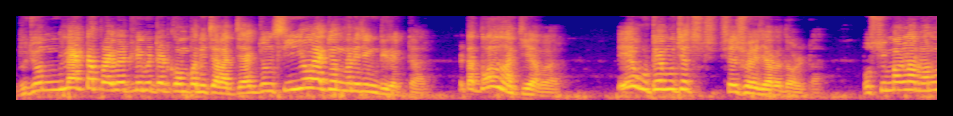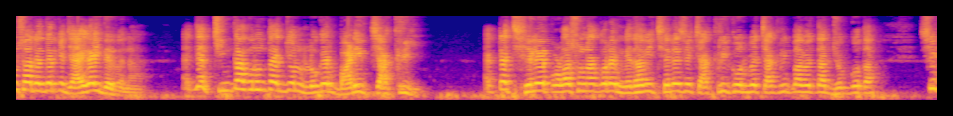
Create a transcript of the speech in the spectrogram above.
দুজন মিলে একটা প্রাইভেট লিমিটেড কোম্পানি চালাচ্ছে। একজন সিইও একজন ম্যানেজিং ডিরেক্টর এটা দল নাকি আবার? এ উঠে মুছে শেষ হয়ে যাবে দলটা। পশ্চিমবাংলার মানুষ আর এদেরকে জায়গাই দেবে না। একজন চিন্তা করুন তো, একজন লোকের বাড়ির চাকরি। একটা ছেলে পড়াশোনা করে, মেধাবী ছেলে, সে চাকরি করবে, চাকরি পাবে তার যোগ্যতা। সে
